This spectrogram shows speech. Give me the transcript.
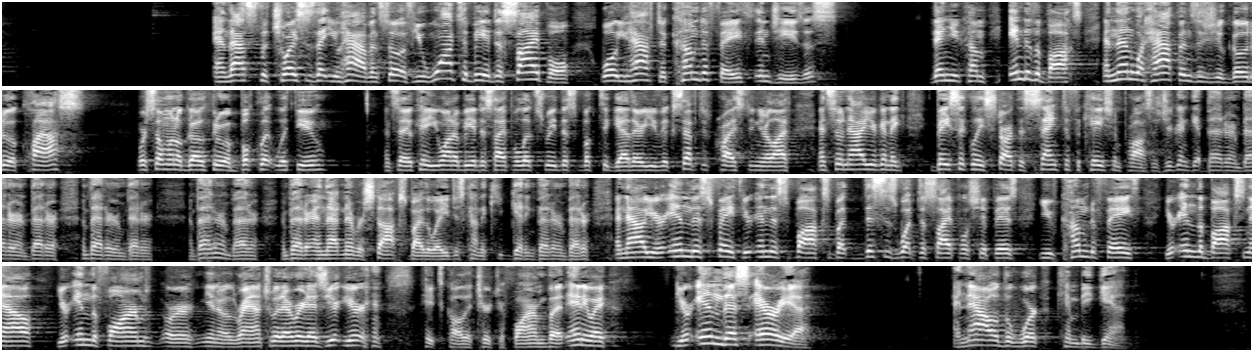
And that's the choices that you have. And so if you want to be a disciple, well, you have to come to faith in Jesus. Then you come into the box. And then what happens is you go to a class where someone will go through a booklet with you and say, okay, you want to be a disciple? Let's read this book together. You've accepted Christ in your life. And so now you're going to basically start the sanctification process. You're going to get better and better and better and better and better and better and better and better. And that never stops, by the way. You just kind of keep getting better and better. And now you're in this faith, you're in this box, but this is what discipleship is. You've come to faith, you're in the box now, you're in the farm or, you know, ranch, whatever it is. You're, you're hate to call the church a farm, but anyway, you're in this area. And now the work can begin.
